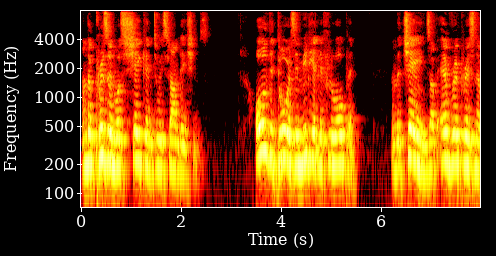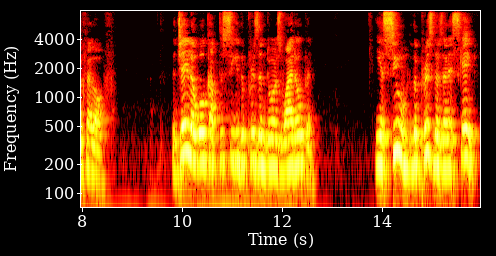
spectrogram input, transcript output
and the prison was shaken to its foundations. All the doors immediately flew open, and the chains of every prisoner fell off. The jailer woke up to see the prison doors wide open. He assumed the prisoners had escaped,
